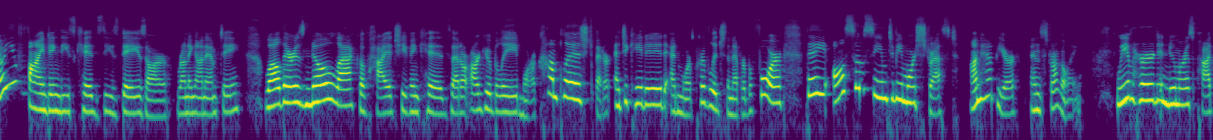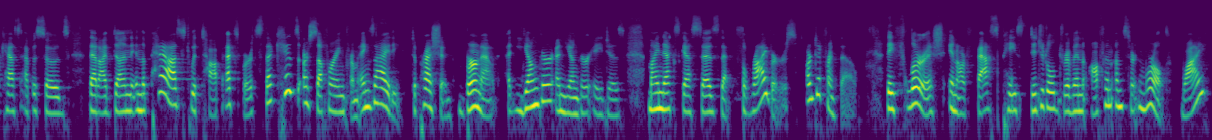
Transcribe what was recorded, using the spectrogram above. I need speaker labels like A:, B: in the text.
A: Now, are you finding these kids these days are running on empty? While there is no lack of high achieving kids that are arguably more accomplished, better educated, and more privileged than ever before, they also seem to be more stressed, unhappier, and struggling. We have heard in numerous podcast episodes that I've done in the past with top experts that kids are suffering from anxiety, depression, burnout at younger and younger ages. My next guest says that thrivers are different, though. They flourish in our fast paced, digital driven, often uncertain world. Why?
